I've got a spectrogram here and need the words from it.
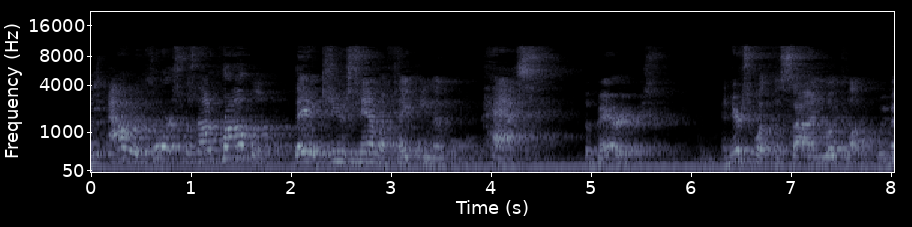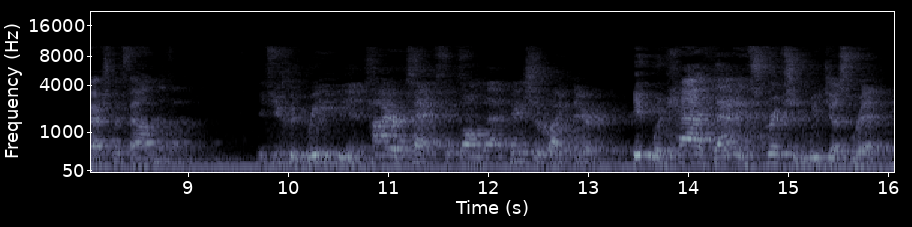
the outer courts was not a problem. They accused him of taking them past the barriers. And here's what the sign looked like. We've actually found that. If you could read the entire text that's on that picture right there, it would have that inscription we just read.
